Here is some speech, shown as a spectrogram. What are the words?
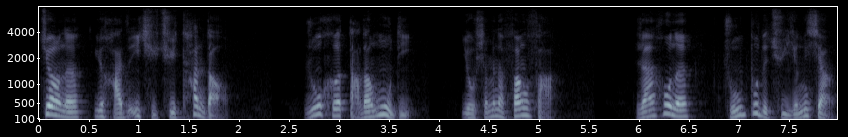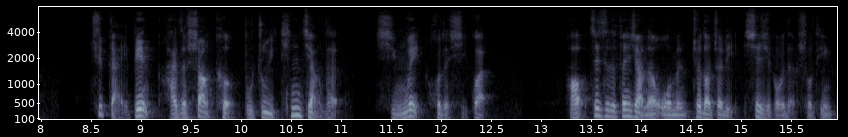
就要呢与孩子一起去探讨。如何达到目的？有什么样的方法？然后呢，逐步的去影响、去改变孩子上课不注意听讲的行为或者习惯。好，这次的分享呢，我们就到这里，谢谢各位的收听。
